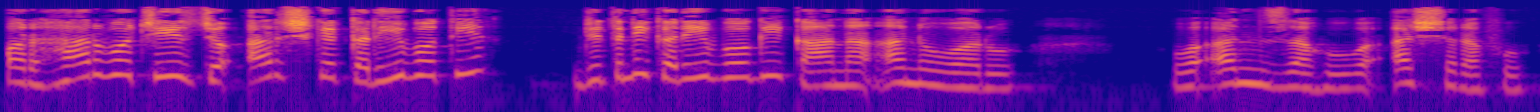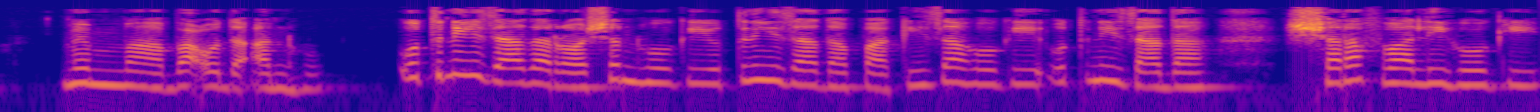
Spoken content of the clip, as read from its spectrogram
اور ہر وہ چیز جو عرش کے قریب ہوتی ہے جتنی قریب ہوگی کانا ان و انز و اشرف مما بعد ان اتنی ہی زیادہ روشن ہوگی، اتنی ہی زیادہ پاکیزہ ہوگی، اتنی زیادہ شرف والی ہوگی،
